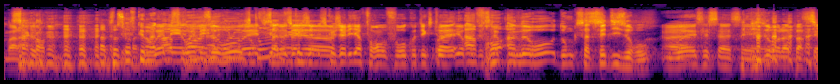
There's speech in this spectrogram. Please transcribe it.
Voilà. 50 sauf que maintenant 1 euro ce que j'allais dire faut recontextualiser un franc 1 euro donc ça te fait 10 euros. Ouais c'est ça 10 euros la partie.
